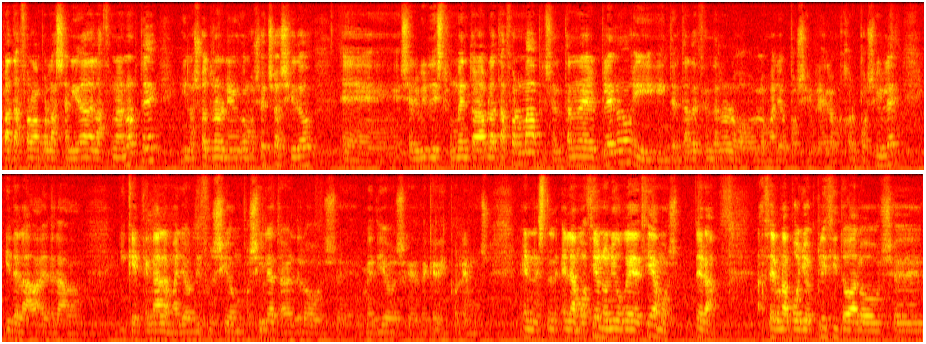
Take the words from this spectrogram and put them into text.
plataforma por la sanidad de la zona norte y nosotros lo único que hemos hecho ha sido servir de instrumento a la plataforma, presentarla en el pleno e intentar defenderlo lo, mayor posible, lo mejor posible y de la y que tenga la mayor difusión posible a través de los eh, medios eh, de que disponemos. En, la moción lo único que decíamos era hacer un apoyo explícito a los eh,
